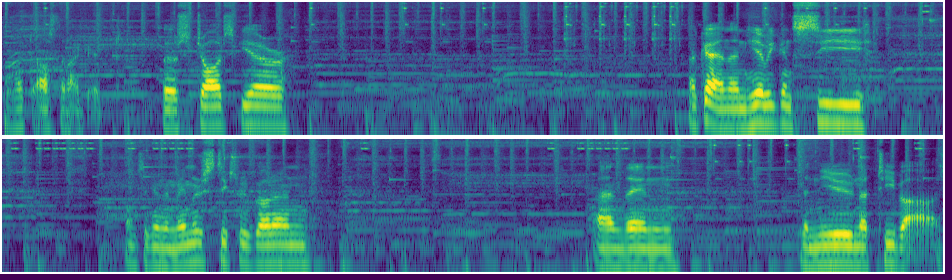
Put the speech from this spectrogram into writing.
What else did I get? First charge gear. Okay, and then here we can see once again the memory sticks we've gotten. And then the new Naytibas.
